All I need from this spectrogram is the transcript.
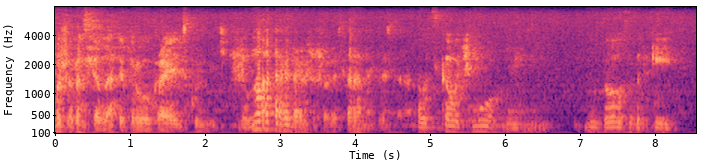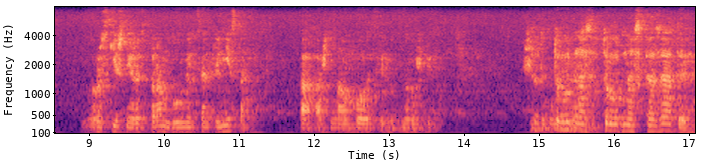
можу розказати про українську ніч. Ну а так далі, що ресторан як ресторан. Але цікаво, чому ну, здавалося би такий розкішний ресторан був не в центрі міста, а аж на околиці на було? Трудно, трудно сказати.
